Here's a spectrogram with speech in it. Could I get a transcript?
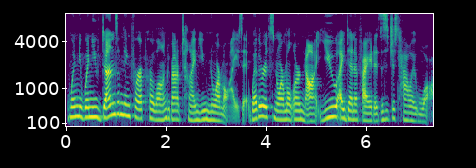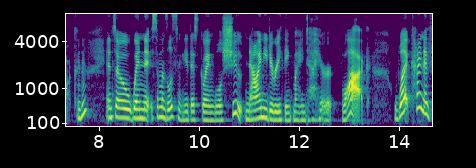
when you when you've done something for a prolonged amount of time, you normalize it. Whether it's normal or not, you identify it as this is just how I walk. And so when someone's listening to this going, "Well, shoot, now I need to rethink my entire walk." What kind of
